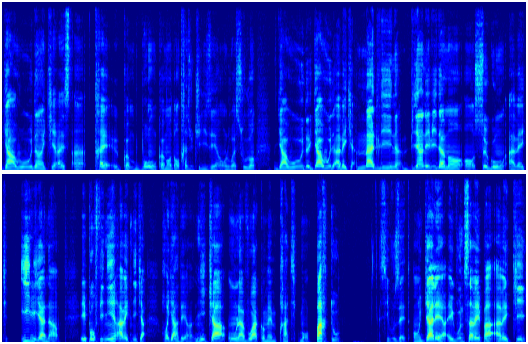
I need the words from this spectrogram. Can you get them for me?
Garwood, hein, qui reste un très euh, bon commandant, très utilisé, hein, on le voit souvent. Garwood, Garwood avec Madeline, bien évidemment, en second avec Iliana. Et pour finir, avec Nika. Regardez, hein, Nika, on la voit quand même pratiquement partout. Si vous êtes en galère et que vous ne savez pas avec qui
